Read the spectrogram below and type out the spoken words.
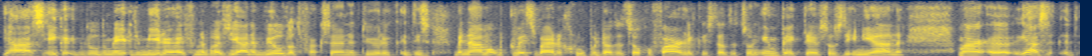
Ja, zeker. Ik bedoel, de, de, meerderheid van de Brazilianen wil dat vaccin natuurlijk. Het is met name op kwetsbare groepen dat het zo gevaarlijk is, dat het zo'n impact heeft, zoals de Indianen. Maar uh, ja, het,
